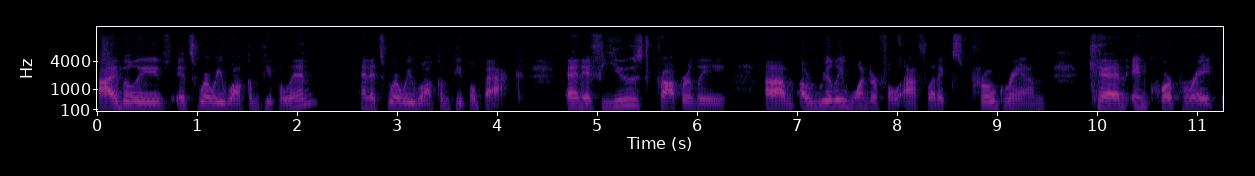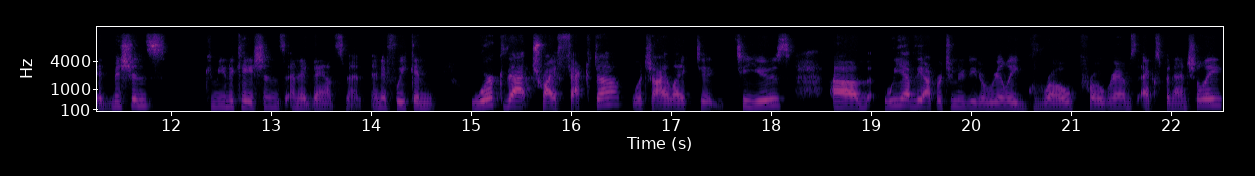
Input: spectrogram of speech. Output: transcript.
I believe it's where we welcome people in and it's where we welcome people back. And if used properly, um, a really wonderful athletics program can incorporate admissions, communications, and advancement. And if we can work that trifecta, which I like to, to use, um, we have the opportunity to really grow programs exponentially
